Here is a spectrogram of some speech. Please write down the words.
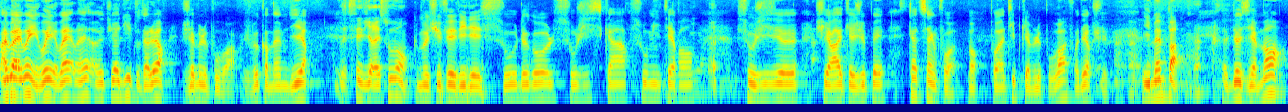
Ah oui, oui, oui, tu as dit tout à l'heure, j'aime le pouvoir. Je veux quand même dire. Vous êtes fait virer souvent. Je me suis fait vider sous De Gaulle, sous Giscard, sous Mitterrand, sous Chirac et Juppé, 4-5 fois. Bon, pour un type qui aime le pouvoir, il faut dire, je suis... il m'aime pas. Deuxièmement,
